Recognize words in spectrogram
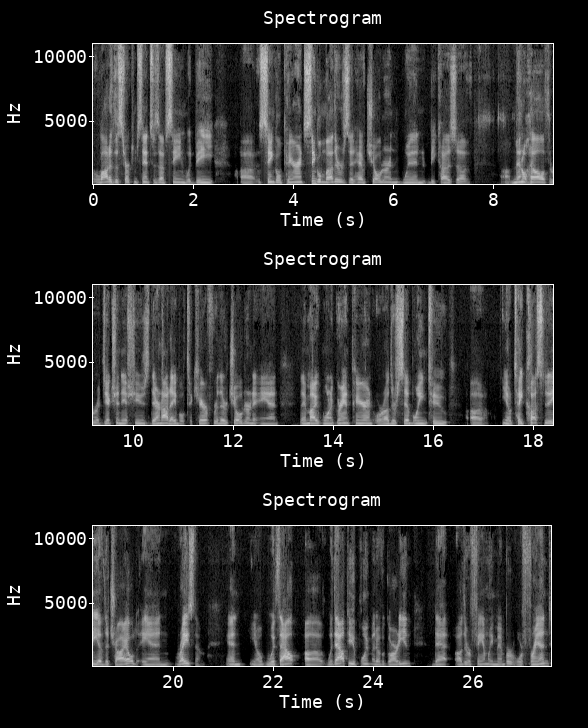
A lot of the circumstances I've seen would be uh, single parents, single mothers that have children when, because of uh, mental health or addiction issues, they're not able to care for their children and they might want a grandparent or other sibling to, uh, you know, take custody of the child and raise them. And, you know, without, uh, without the appointment of a guardian, that other family member or friend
